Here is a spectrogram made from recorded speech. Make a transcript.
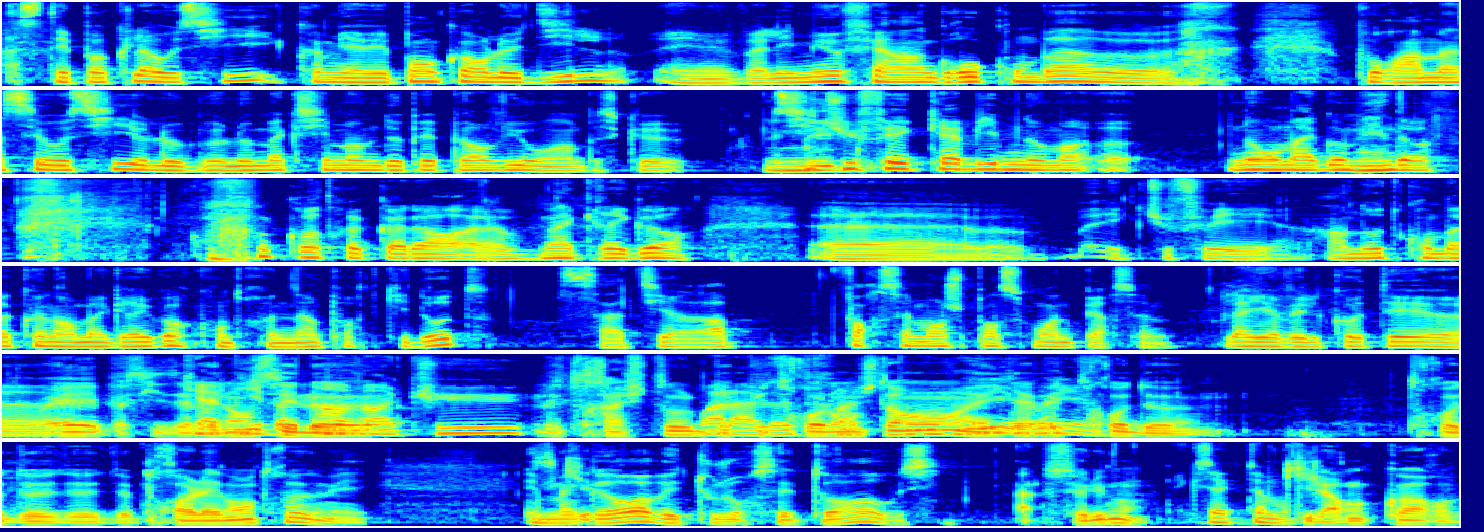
à cette époque-là aussi, comme il n'y avait pas encore le deal, il valait mieux faire un gros combat euh, pour ramasser aussi le, maximum de pay-per-view, hein, parce que si tu fais Khabib euh, Nurmagomedov contre Conor McGregor et que tu fais un autre combat Conor McGregor contre n'importe qui d'autre, ça attirera forcément, je pense, moins de personnes. Là, il y avait le côté euh, oui, parce qu'ils avaient lancé le, invaincu. le trash talk depuis trop longtemps et il y avait trop, de, trop de, de, problèmes entre eux. Mais et McGregor avait toujours cette aura aussi. Absolument. Exactement. Qu'il a encore euh,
